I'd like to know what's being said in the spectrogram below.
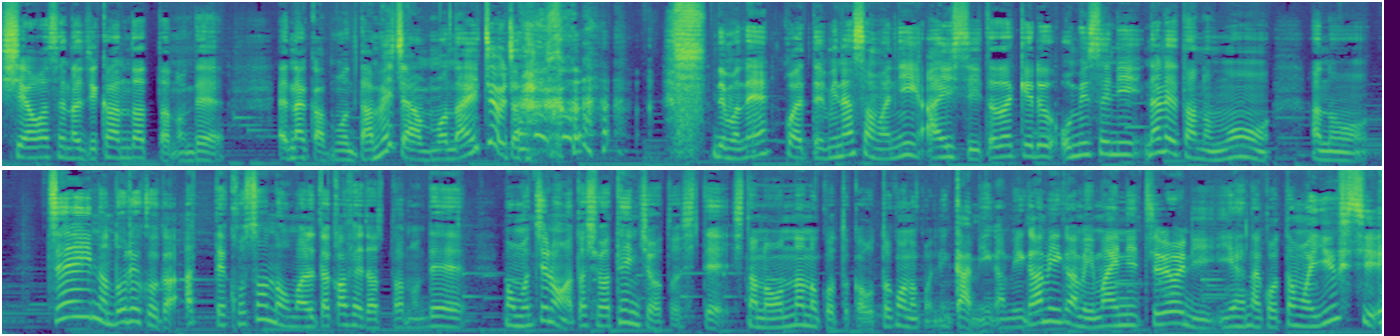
幸せな時間だったのでなんかもうダメじゃんもう泣いちゃうじゃん。でもねこうやって皆様に愛していただけるお店になれたのもあの全員の努力があってこその生まれたカフェだったので、まあ、もちろん私は店長として下の女の子とか男の子にガミガミガミガミ毎日のように嫌なことも言うし。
